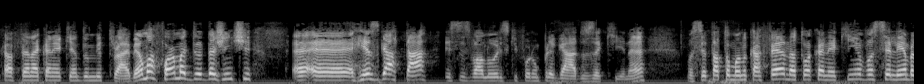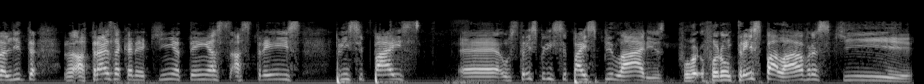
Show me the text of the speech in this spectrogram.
café na canequinha do Mitribe. É uma forma da gente é, é, resgatar esses valores que foram pregados aqui, né? Você tá tomando café na tua canequinha, você lembra ali, atrás da canequinha tem as, as três principais é, os três principais pilares. For, foram três palavras que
